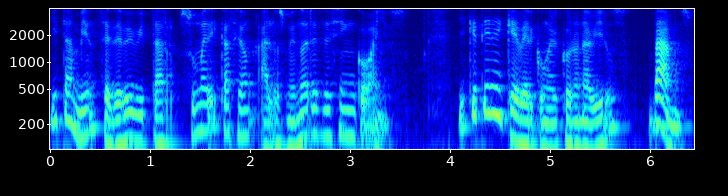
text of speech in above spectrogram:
y también se debe evitar su medicación a los menores de 5 años. ¿Y qué tiene que ver con el coronavirus? Vamos,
